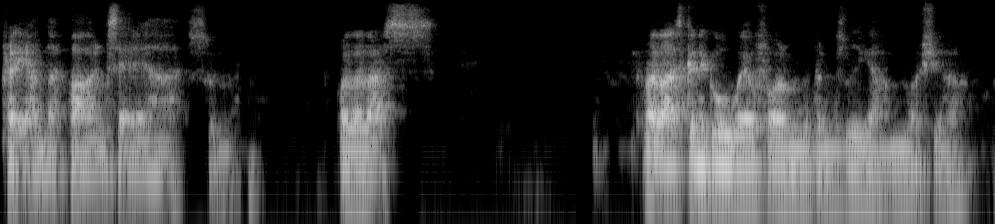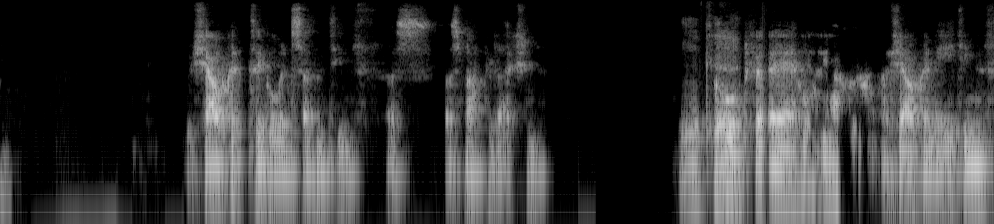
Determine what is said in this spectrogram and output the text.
pretty under par in Serie A. So whether that's whether that's going to go well for him in the Bundesliga, I'm not sure. But Schalke to go in 17th. That's that's my prediction. Okay. I hope, uh, hope you have Schalke in 18th.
